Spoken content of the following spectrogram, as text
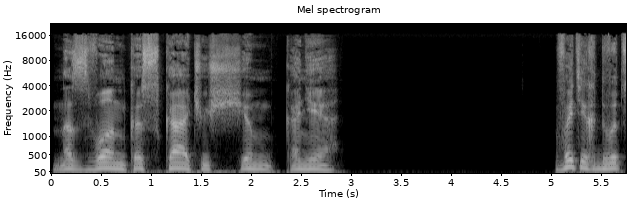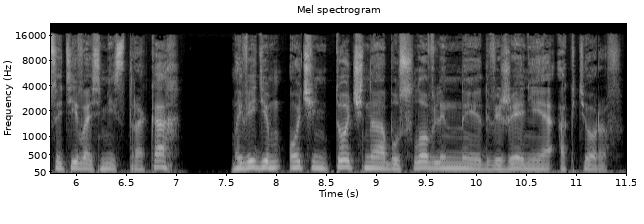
на звонко скачущем коне. В этих двадцати восьми строках мы видим очень точно обусловленные движения актеров.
